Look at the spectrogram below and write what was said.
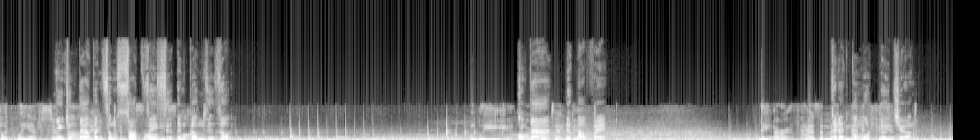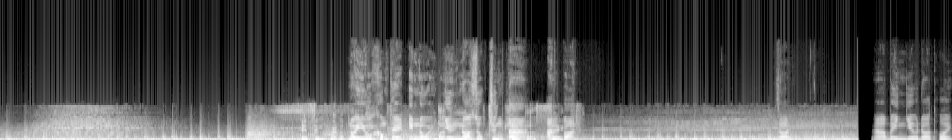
But we have Nhưng chúng ta vẫn survived sống sót dưới sự tấn công dữ dội. We Chúng are ta được protected. bảo vệ. Trái đất có một từ trường. Nó yếu không thể tin nổi nhưng nó giúp chúng ta an toàn. Rồi, à, bấy nhiêu đó thôi.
